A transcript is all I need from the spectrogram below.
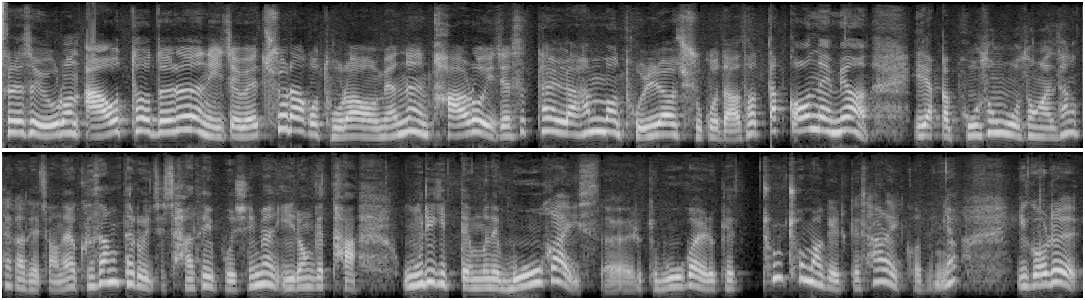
그래서 이런 아우터들은 이제 외출하고 돌아오면은 바로 이제 스타일러 한번 돌려주고 나서 딱 꺼내면 약간 보송보송한 상태가 되잖아요. 그 상태로 이제 자세히 보시면 이런 게다 울이기 때문에 모가 있어요. 이렇게 모가 이렇게 촘촘하게 이렇게 살아 있거든요. 이거를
